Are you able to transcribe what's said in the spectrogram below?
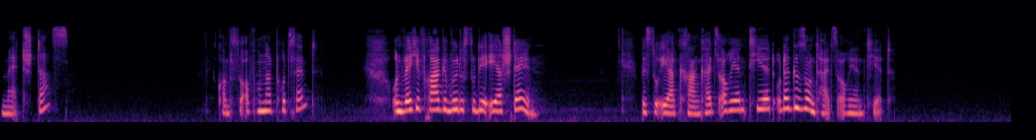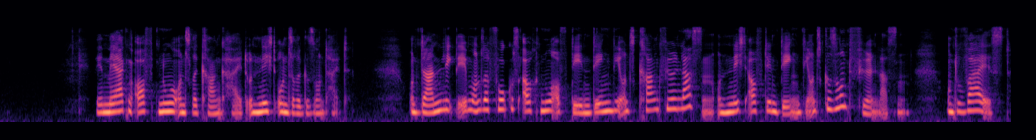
Matcht das? Kommst du auf 100 Prozent? Und welche Frage würdest du dir eher stellen? Bist du eher krankheitsorientiert oder gesundheitsorientiert? Wir merken oft nur unsere Krankheit und nicht unsere Gesundheit. Und dann liegt eben unser Fokus auch nur auf den Dingen, die uns krank fühlen lassen und nicht auf den Dingen, die uns gesund fühlen lassen. Und du weißt,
